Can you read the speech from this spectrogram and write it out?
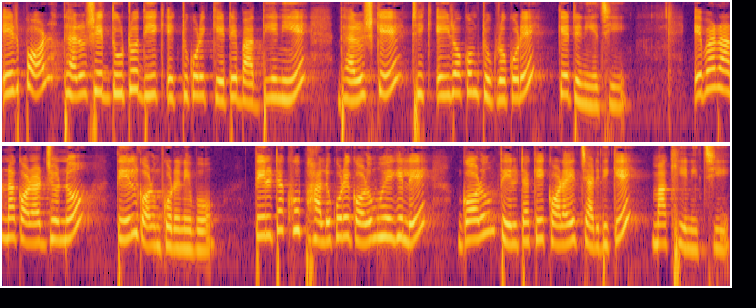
এরপর ঢ্যাঁড়সের দুটো দিক একটু করে কেটে বাদ দিয়ে নিয়ে ঢ্যাঁড়সকে ঠিক এই রকম টুকরো করে কেটে নিয়েছি। এবার রান্না করার জন্য তেল গরম করে নেব। তেলটা খুব ভালো করে গরম হয়ে গেলে গরম তেলটাকে কড়াইয়ের চারিদিকে মাখিয়ে নিচ্ছি।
